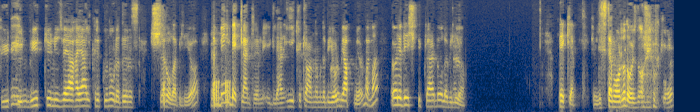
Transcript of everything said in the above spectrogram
büyüttüğün, büyüttüğünüz veya hayal kırıklığına uğradığınız kişiler olabiliyor. Yani benim beklentilerimle ilgili hani iyi kötü anlamında bir yorum yapmıyorum ama öyle değişiklikler de olabiliyor. Peki. Şimdi listem orada da o yüzden oraya bakıyorum.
